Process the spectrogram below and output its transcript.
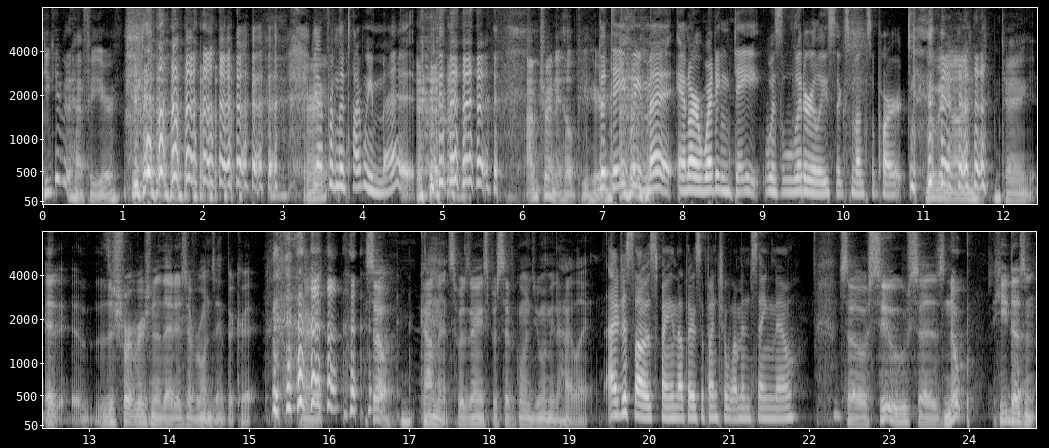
You give it half a year. Yeah, right? from the time we met. I'm trying to help you here. the date we met and our wedding date was literally six months apart. Moving on. Okay. It, the short version of that is everyone's a hypocrite. All right. So, comments. Was there any specific ones you want me to highlight? I just thought it was funny that there's a bunch of women saying no. So, Sue says, Nope, he doesn't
